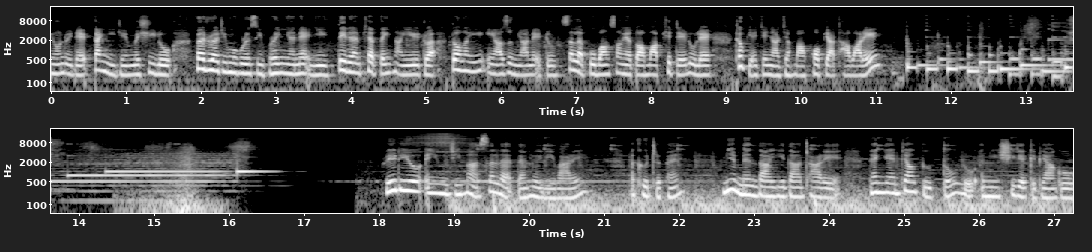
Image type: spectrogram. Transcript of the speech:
ညွှန်းတွေနဲ့ကိုက်ညီခြင်းမရှိလို့ Federal Democracy ပြည်ညံနဲ့အညီတည်တံဖြတ်သိမ်းနိုင်ရေးအတွက်တော်လှန်ရေးအင်အားစုများနဲ့အတူဆက်လက်ပူးပေါင်းဆောင်ရွက်သွားမှာဖြစ်တယ်လို့လည်းထုတ်ပြန်ကြေညာချက်မှာဖော်ပြထားပါတယ်။ Radio UNG မှဆက်လက်တမ်းလွှင့်နေပါတယ်။အခုတစ်ပတ် မြင့်မင်းသားရေးသားထားတဲ့နိုင်ငံပြောက်သူသုံးလို့အမည်ရှိတဲ့ကြပြားကို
